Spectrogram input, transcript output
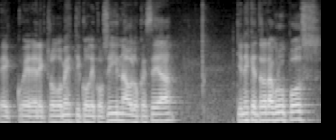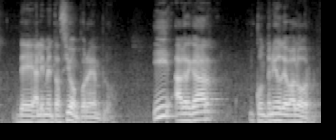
eh, electrodoméstico de cocina o lo que sea, tienes que entrar a grupos de alimentación, por ejemplo, y agregar contenido de valor.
